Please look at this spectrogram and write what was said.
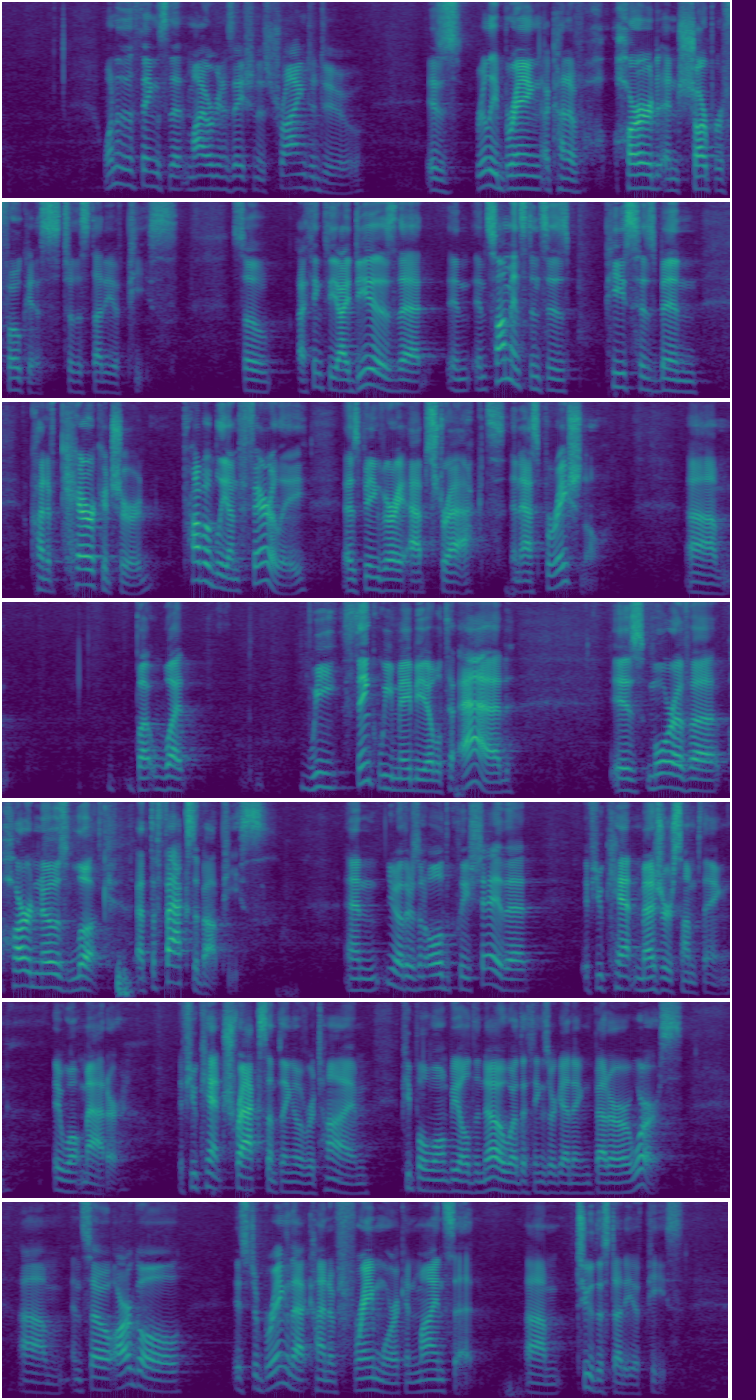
One of the things that my organization is trying to do is really bring a kind of hard and sharper focus to the study of peace. So I think the idea is that in, in some instances, peace has been kind of caricatured, probably unfairly, as being very abstract and aspirational. Um, but what we think we may be able to add is more of a hard nosed look at the facts about peace. And you know, there's an old cliche that if you can't measure something, it won't matter. If you can't track something over time, people won't be able to know whether things are getting better or worse. Um, and so our goal is to bring that kind of framework and mindset um, to the study of peace.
